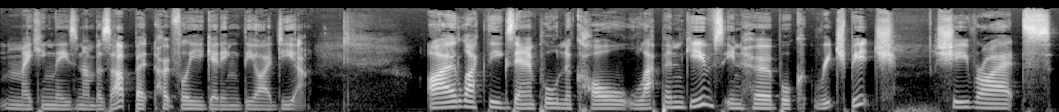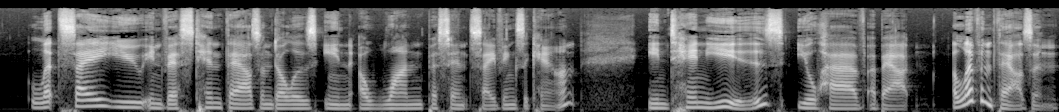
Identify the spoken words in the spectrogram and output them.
making these numbers up, but hopefully you're getting the idea. I like the example Nicole Lapin gives in her book Rich Bitch. She writes, Let's say you invest $10,000 in a 1% savings account. In 10 years, you'll have about 11,000.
